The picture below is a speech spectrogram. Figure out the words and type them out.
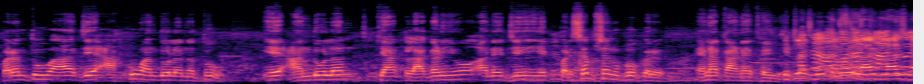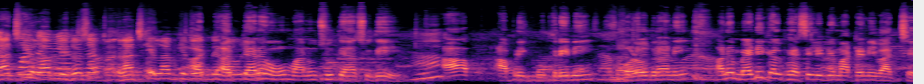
પરંતુ આ જે આખું આંદોલન હતું એ આંદોલન ક્યાંક લાગણીઓ અને જે એક પરસેપ્શન ઊભો કર્યો એના કારણે થયું. અત્યારે હું માનું છું ત્યાં સુધી આ આપણી કુતરીની વડોદરાની અને મેડિકલ ફેસિલિટી માટેની વાત છે.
